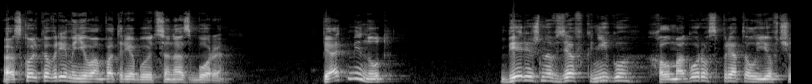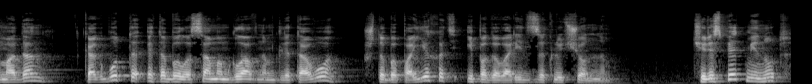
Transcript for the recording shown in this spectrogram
«А сколько времени вам потребуется на сборы?» «Пять минут». Бережно взяв книгу, Холмогоров спрятал ее в чемодан, как будто это было самым главным для того, чтобы поехать и поговорить с заключенным. Через пять минут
